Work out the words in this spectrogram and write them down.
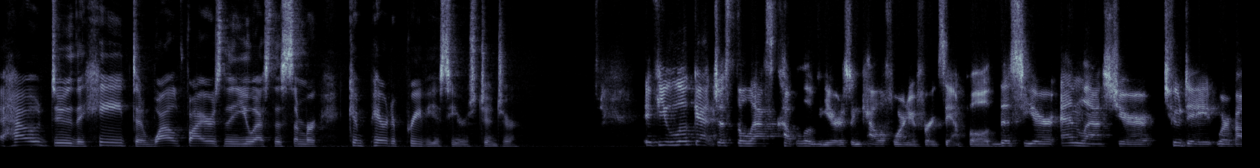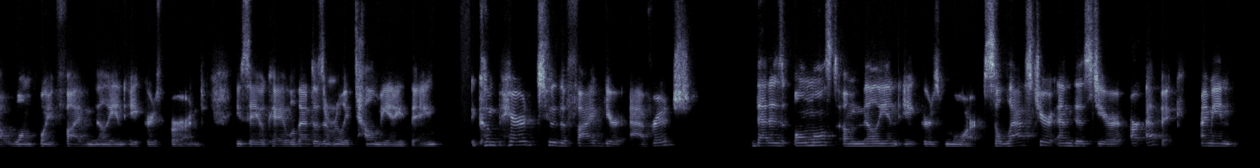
how do the heat and wildfires in the U.S. this summer compare to previous years, Ginger? If you look at just the last couple of years in California, for example, this year and last year to date, we're about 1.5 million acres burned. You say, okay, well, that doesn't really tell me anything. Compared to the five year average, that is almost a million acres more. So last year and this year are epic. I mean,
